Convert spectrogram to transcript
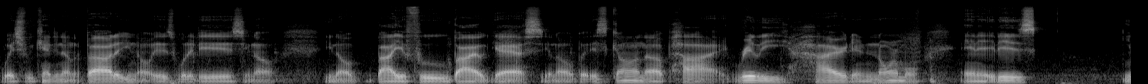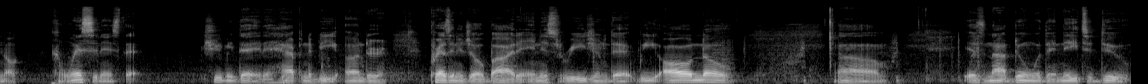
which we can't do nothing about it. You know, it is what it is. You know, you know, buy your food, buy your gas. You know, but it's gone up high, really higher than normal, and it is, you know, coincidence that, excuse me, that it happened to be under President Joe Biden in this region that we all know, um, is not doing what they need to do.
